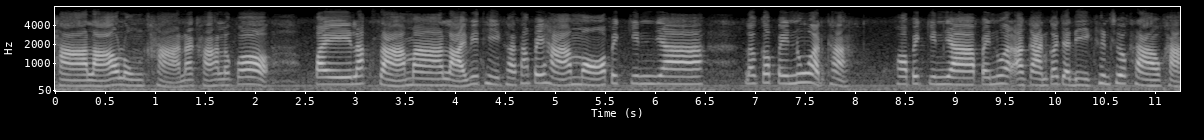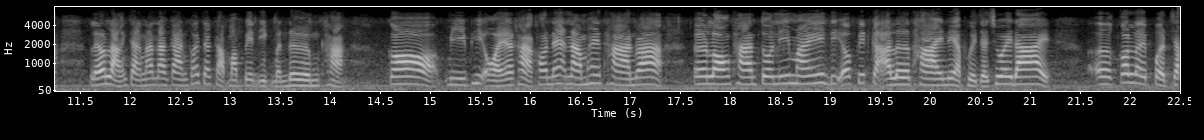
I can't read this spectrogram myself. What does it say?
ชาล้าวลงขานะคะ แล้วก็ ไปรักษามาหลายวิธีค่ะ ทั้งไปหาหมอไปกินยา แล้วก็ไปนวดค่ะ พอไปกินยาไปนวดอาการก็จะดีขึ้นชั่วคราวค่ะ แล้วหลังจากนั้นอาการก็จะกลับมาเป็นอีกเหมือนเดิมค่ะ ก็มีพี่อ๋อยอะค่ะเขาแนะนำให้ทานว่าเออลองทานตัวนี้ไหมดีออฟฟิศกับอเลอไทยเนี่ยเผื่อจะช่วยได้เออก็เลยเปิดใจ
